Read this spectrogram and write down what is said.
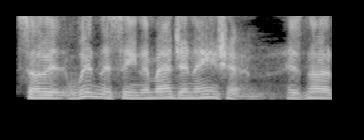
So witnessing imagination is not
